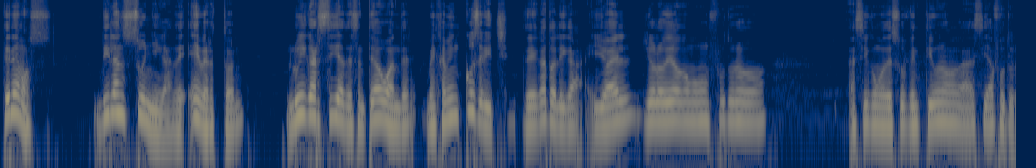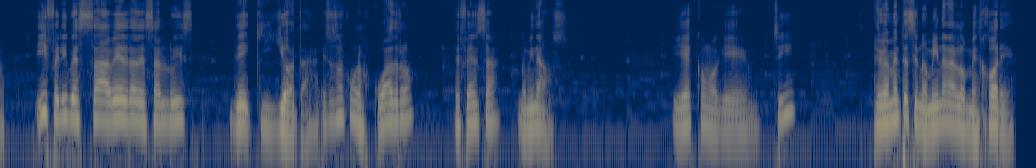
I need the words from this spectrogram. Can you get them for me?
Tenemos Dylan Zúñiga de Everton, Luis García de Santiago Wander, Benjamín Kusevich de Católica, y yo a él, yo lo veo como un futuro, así como de sub-21 hacia futuro. Y Felipe Saavedra de San Luis de Quillota. Esos son como los cuatro defensas nominados. Y es como que, sí, obviamente se nominan a los mejores,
